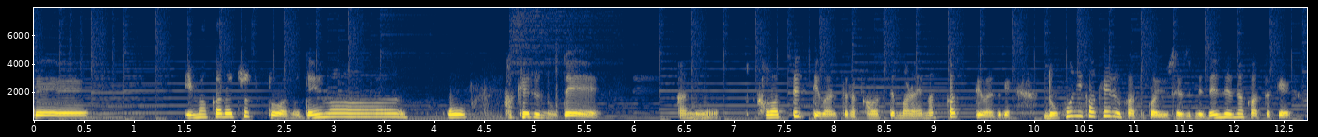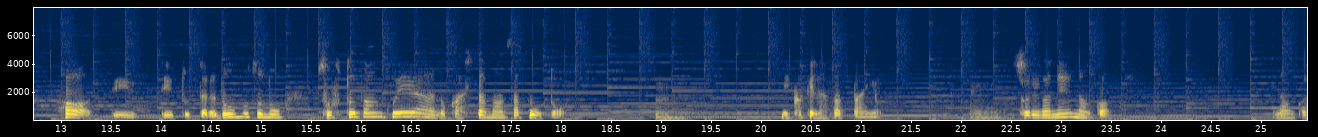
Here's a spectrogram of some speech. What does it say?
で、今からちょっとあの電話をかけるので、あの、変わってって言われたら変わってもらえますかって言われたけど、どこにかけるかとかいう説明全然なかったけ、はあって言って言っとったら、どうもそのソフトバンクエアのカスタマーサポートうんにかけなさったんよ。うんそれがね、なんか、なんか、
